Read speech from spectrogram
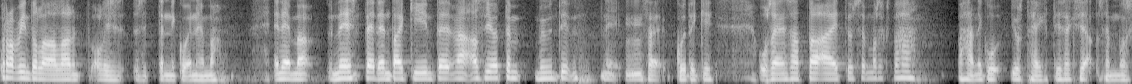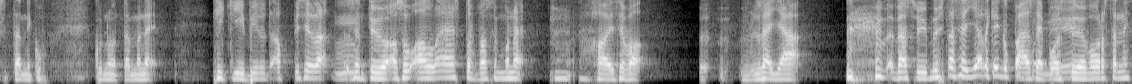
ravintola-ala nyt oli sitten niinku enemmän, enemmän nesteiden tai kiinteämmän asioiden myynti, niin mm. se kuitenkin usein saattaa äityä semmoiseksi vähän, vähän niinku just hektiseksi ja semmoiseksi, että niinku, kun on tämmöinen hiki build up siellä Mm. sen työasu alla ja sitten on vaan semmoinen haiseva läjä väsymystä sen jälkeen, kun pääsee pois Niin. työvuorosta, niin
